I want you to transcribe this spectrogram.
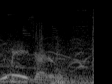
Misery!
